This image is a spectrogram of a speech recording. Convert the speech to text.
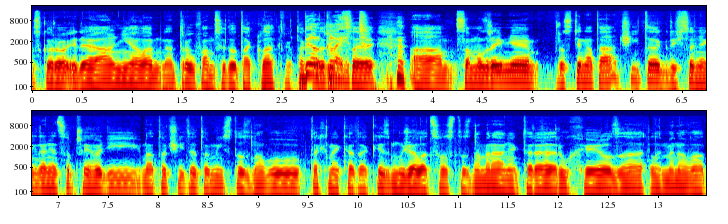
skoro ideální, ale netroufám si to takhle, takhle Byl říci. A samozřejmě prostě natáčíte, když se někde něco přihodí, natočíte to místo znovu, technika taky zmůže lecos, to znamená některé ruchy lze eliminovat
